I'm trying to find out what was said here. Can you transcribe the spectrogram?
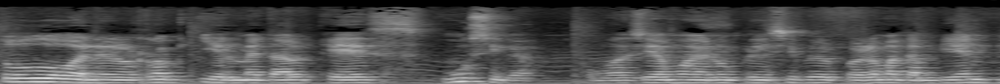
Todo en el rock y el metal es música. Como decíamos en un principio del programa también,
